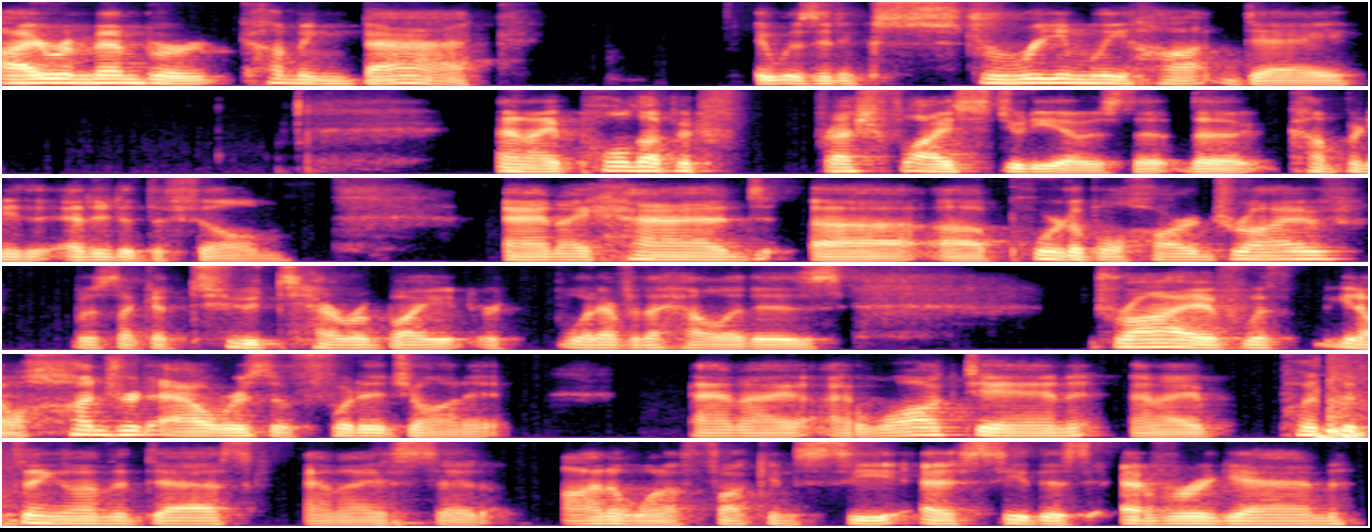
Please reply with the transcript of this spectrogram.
I remember coming back. It was an extremely hot day. And I pulled up at Fresh Fly Studios, the, the company that edited the film and I had uh, a portable hard drive. It was like a two terabyte or whatever the hell it is drive with you know 100 hours of footage on it. And I, I walked in and I put the thing on the desk and I said, I don't want to fucking see eh, see this ever again.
